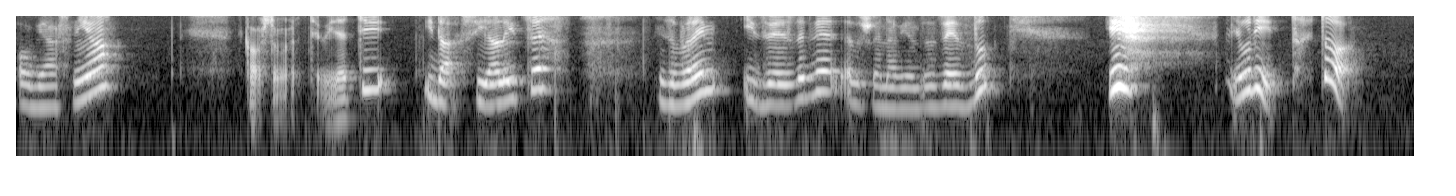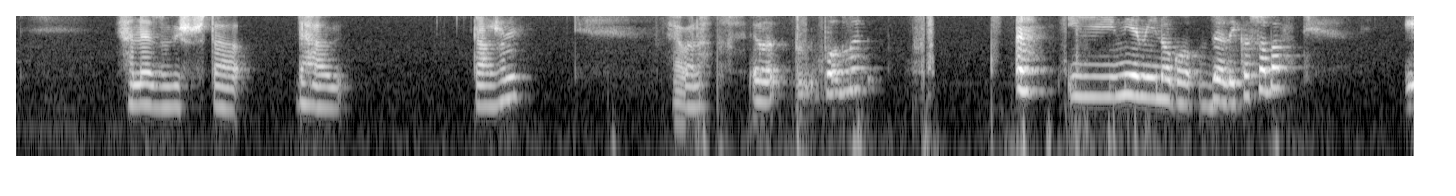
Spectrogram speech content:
objasnio. Kao što možete vidjeti. I da, sijalice. Ne zaboravim. I zvezde dve, zato što je navijam za zvezdu. I ljudi, to je to. Ja ne znam više šta da kažem. Evo na, evo pogled. E, i nije mi mnogo velika soba. I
